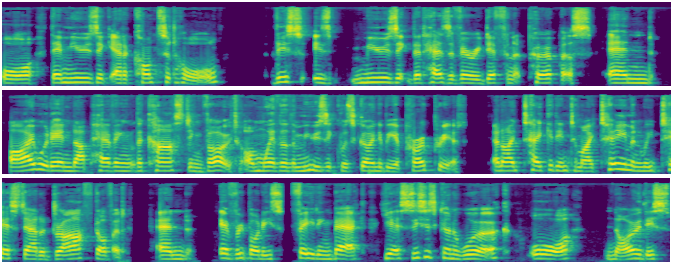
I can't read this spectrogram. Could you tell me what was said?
or their music at a concert hall, this is music that has a very definite purpose. And I would end up having the casting vote on whether the music was going to be appropriate. And I'd take it into my team and we'd test out a draft of it. And everybody's feeding back, yes, this is going to work, or no, this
